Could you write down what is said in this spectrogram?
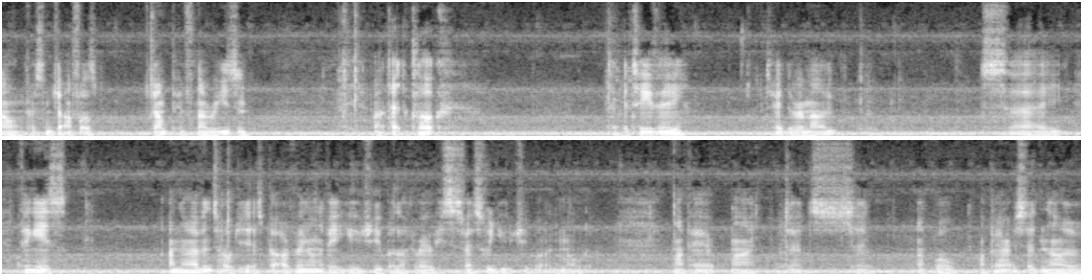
Oh, I'm pressing jump. I thought I was jumping for no reason. Right, take the clock. Take the TV. Take the remote. Say. Thing is, I know I haven't told you this, but I really want to be a YouTuber, like a very successful YouTuber I'm older. My parent, my dad said, uh, well, my parents said no.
